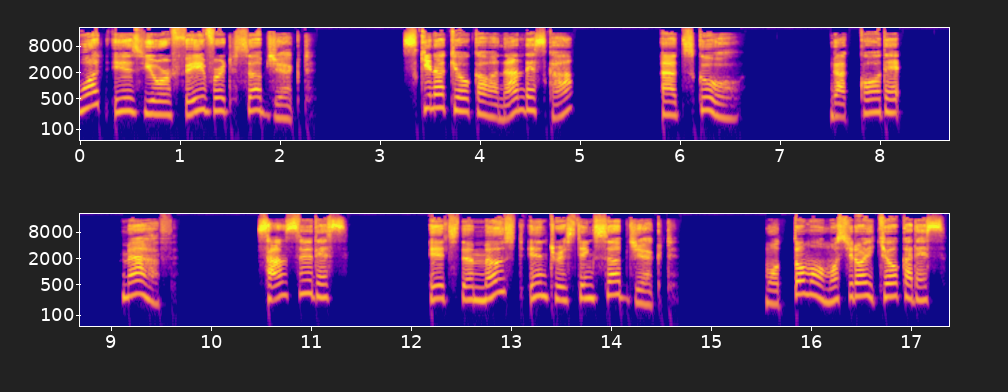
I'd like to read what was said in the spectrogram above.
What is your favorite subject 好きな教科は何ですか at school? 学校で Math. 算数です。 It's the most interesting subject 最も面白い教科です。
